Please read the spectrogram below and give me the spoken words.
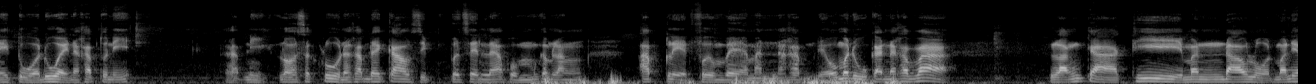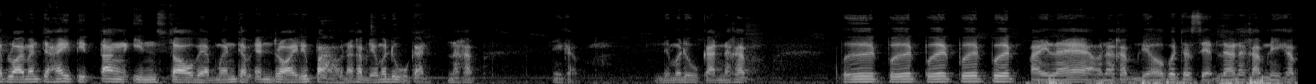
ในตัวด้วยนะครับ ตัวนี้ นะครับนี่รอสักครู่นะครับได้ 90%แล้วผมกำลังอัปเกรดเฟิร์มแวร์มันนะครับ เดี๋ยวมาดูกันนะครับว่า หลังจากที่มันดาวน์โหลดมาเรียบร้อยมันจะให้ติดตั้ง install แบบเหมือนกับ Android หรือเปล่านะครับ เดี๋ยวมาดูกันนะครับนี่ครับ เดี๋ยวมาดูกันนะครับปืดปืดปืดปืดปืดไปแล้วนะครับ เดี๋ยวก็จะเสร็จแล้วนะครับนี่ครับ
